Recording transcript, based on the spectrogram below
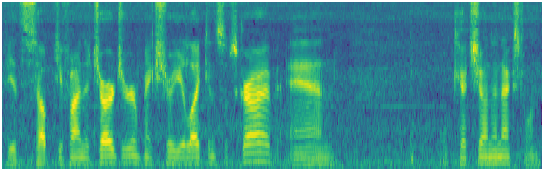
If this helped you find the charger, make sure you like and subscribe, and We'll catch you on the next one.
